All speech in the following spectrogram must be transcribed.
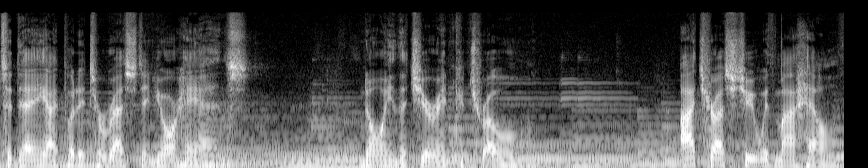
Today, I put it to rest in your hands, knowing that you're in control. I trust you with my health,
